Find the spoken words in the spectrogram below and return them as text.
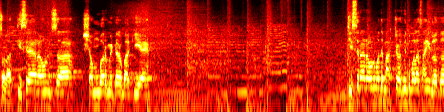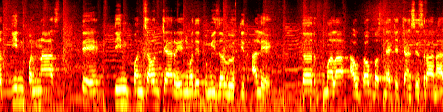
चला तिसऱ्या राऊंडचा शंभर मीटर बाकी आहे. तिसऱ्या राऊंडमध्ये मागच्या वेळेस मी तुम्हाला सांगितलं होतं तीन पन्नास ते तीन पंचावन्नच्या रेंजमध्ये तुम्ही जर व्यवस्थित आले तर तुम्हाला आउट ऑफ बसण्याचे चान्सेस राहणार.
